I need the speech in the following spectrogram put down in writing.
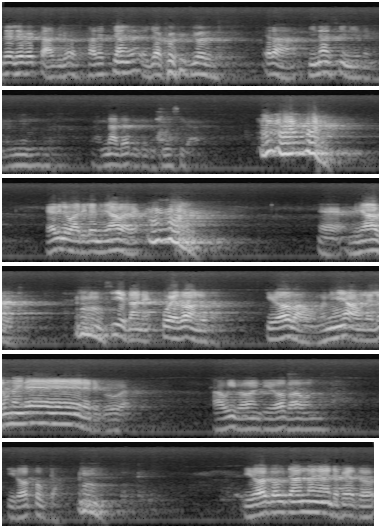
လဲလဲပဲကာပြီးတော့ဒါလည်းကြံရောက်ခုပြောတယ်အဲ့ဒါဒီနာရှိနေတယ်မမြင်ဘူးအနာလည်းတူတူကိုရှိတာအဲဒီလိုဟာဒီလည်းများပါတယ်အဲအများကိုရှိရသားနဲ့ပွယ်သွားအောင်လို့ဒီရောဘာကိုမမြင်အောင်လည်းလုံနိုင်တယ်တဲ့ဒီကောကအာဝိဘဝံဒီရောဘာဝံဒီရောကုတ်တာဒီရောကုတ်တာနာယတစ်ဖက်သို့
